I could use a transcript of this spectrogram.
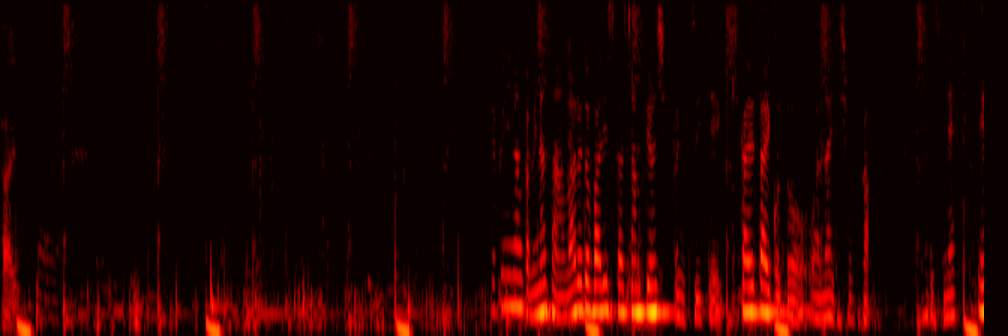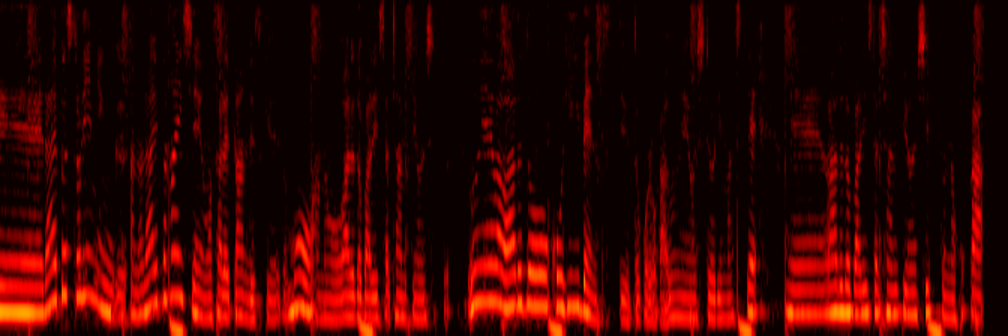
はい逆になんか皆さんワールドバリスタチャンピオンシップについて聞かれたいことはないでしょうか？ですね、えー、ライブストリーミングあのライブ配信をされたんですけれどもあのワールドバリスタチャンピオンシップ。運営はワールドコーヒーイベントっていうところが運営をしておりまして、えー、ワールドバリスタチャンピオンシップのほか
